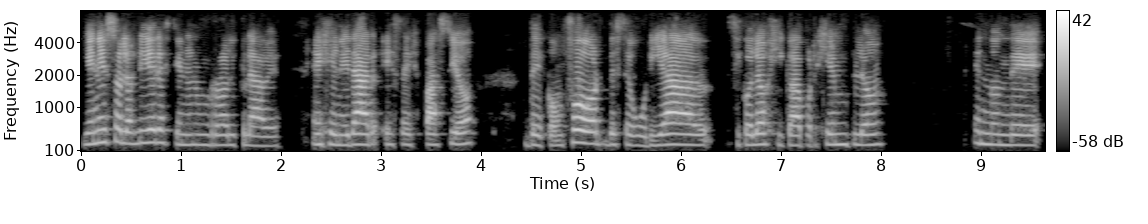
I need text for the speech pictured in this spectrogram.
Y en eso los líderes tienen un rol clave, en generar ese espacio de confort, de seguridad psicológica, por ejemplo, en donde,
